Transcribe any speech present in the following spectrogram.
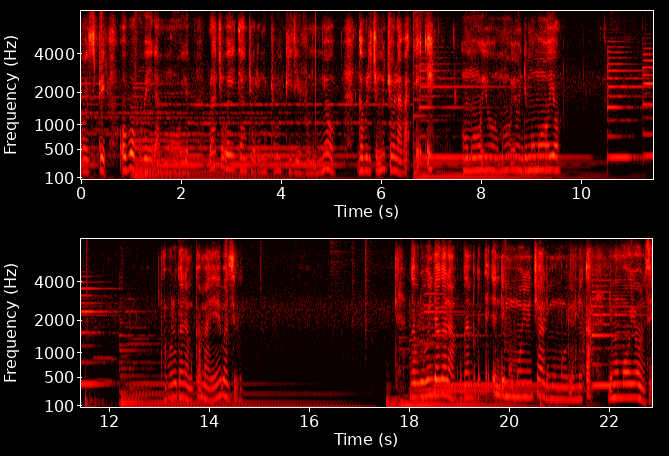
holy spirit oba okubeera mu mwoyo. Lwaki weeyita nti oli mutuukirivu nnyo nga buli kimu kyolaba ee omwoyo omwoyo ndi mu mwoyo. Abooluganda mukama yeebazibwe. Nga buli wenjagala nkugambe "Eh, ndi mu mwoyo nkyali mu mwoyo neka ndi mu mwoyo nze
